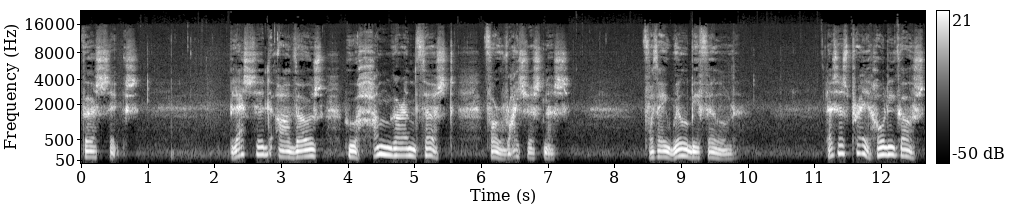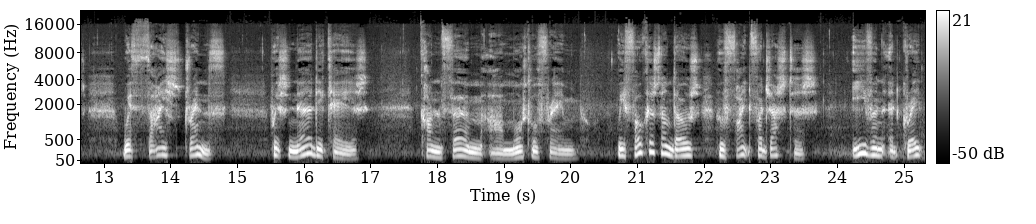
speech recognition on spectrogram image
verse 6 Blessed are those who hunger and thirst for righteousness, for they will be filled. Let us pray, Holy Ghost, with thy strength, which ne'er decays, confirm our mortal frame. We focus on those who fight for justice, even at great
